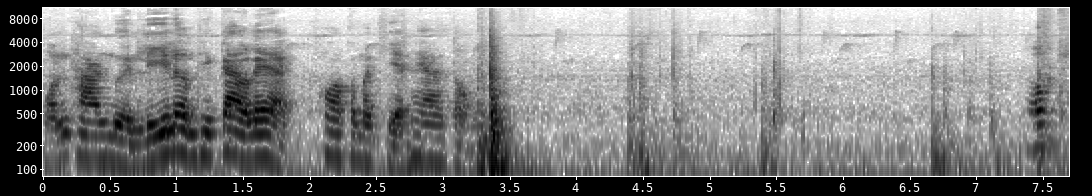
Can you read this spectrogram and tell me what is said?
หนทางหมื่นลี้เริ่มที่ก้าวแรก พ่อก็มาเขียนให้อาตอง โอเค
